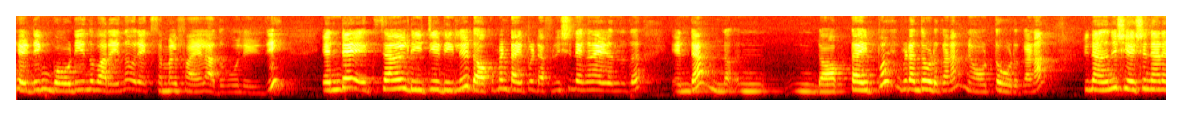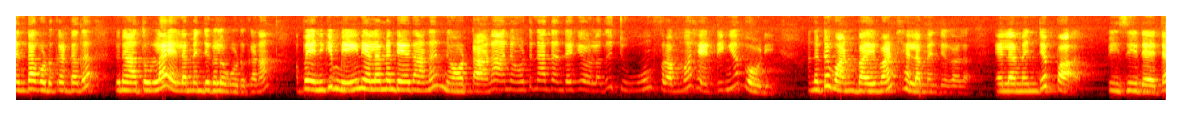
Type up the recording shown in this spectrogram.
ഹെഡിങ് ബോഡി എന്ന് പറയുന്ന ഒരു എക്സ് എം എൽ ഫയൽ അതുപോലെ എഴുതി. എന്റെ എക്സ്റ്റേണൽ ഡി ടി ഡിയിൽ ഡോക്യുമെന്റ് ടൈപ്പ് ഡെഫിനിഷൻ എങ്ങനെ എഴുതുന്നത്? എന്റെ ഡോക് ടൈപ്പ് ഇവിടെ എന്ത് കൊടുക്കണം? നോട്ട് കൊടുക്കണം. പിന്നെ അതിനുശേഷം ഞാൻ എന്താ കൊടുക്കേണ്ടത്? ഇതിനകത്തുള്ള എലമെന്റുകൾ കൊടുക്കണം. അപ്പോൾ എനിക്ക് മെയിൻ എലമെന്റ് ഏതാണ്? നോട്ടാണ് ആ നോട്ടിനകത്ത് എന്തൊക്കെയുള്ളത് ടൂവും ഫ്രം ഹെഡിങ് ബോഡി എന്നിട്ട് വൺ ബൈ വൺ എലമെന്റുകൾ element P C data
